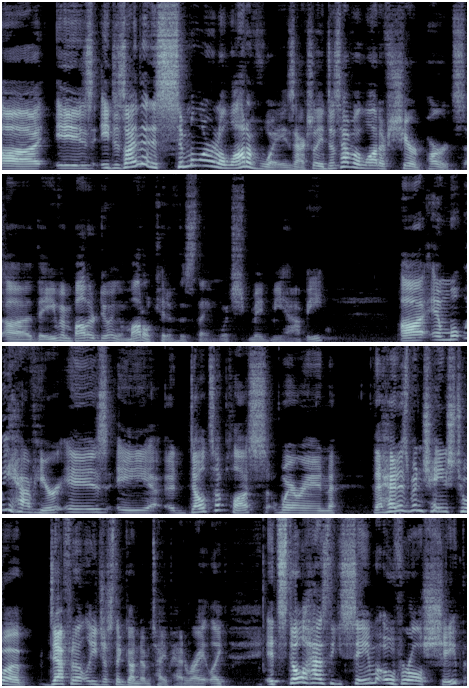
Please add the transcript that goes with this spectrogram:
uh, is a design that is similar in a lot of ways. Actually, it does have a lot of shared parts. Uh, they even bothered doing a model kit of this thing, which made me happy. Uh, and what we have here is a, Delta Plus, wherein the head has been changed to a definitely just a Gundam type head, right? Like it still has the same overall shape,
